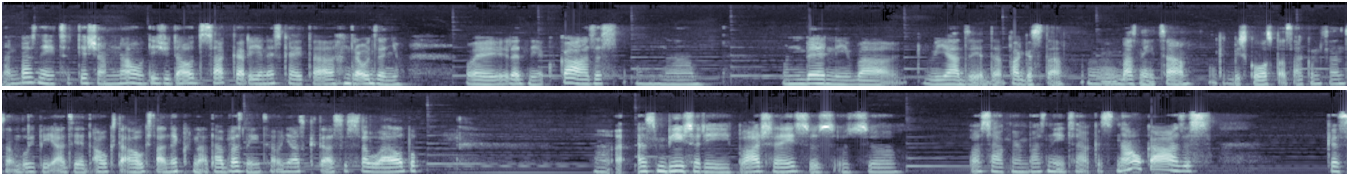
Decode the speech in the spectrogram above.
man baznīca tiešām nav diži daudz sakari, ja neskaitā draudzeņu vai rednieku kāzas. Un, un bērnībā bija jādzied pagastā baznīcā, kad bija skolas pasākums ansamblī, bija jādzied augstā, augstā nekurnātā baznīcā un jāskatās uz savu elpu. Esmu bijusi arī pāris reizes uz, uz pasākumiem baznīcā, kas nav kāzas, kas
